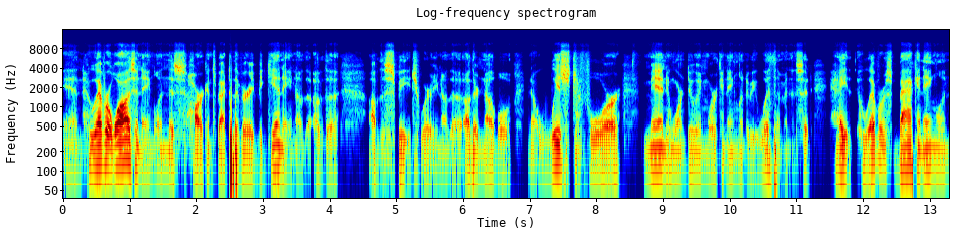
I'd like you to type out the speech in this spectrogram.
And whoever was in England, this harkens back to the very beginning of the of the of the speech, where you know the other noble you know wished for men who weren't doing work in England to be with them, and said, "Hey, whoever's back in England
